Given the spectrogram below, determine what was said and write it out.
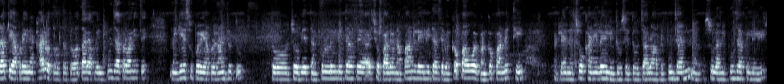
રાતે આપણે એને ઠાર્યો હતો, તો અત્યારે આપણે એની પૂજા કરવાની છે અને ગેસ ઉપર એ આપણે રાંધ્યું હતું. તો જો બે ત્રણ ફૂલ લઈ લીધા છે, આછો પાલવના પાન લઈ લીધા છે ભાઈ કપા હોય પણ કપા નથી, એટલે એને ચોખાણી લઈ લીધું છે. તો ચાલો આપણે પૂંજાની, સુલાની પૂજા કરી લેવી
